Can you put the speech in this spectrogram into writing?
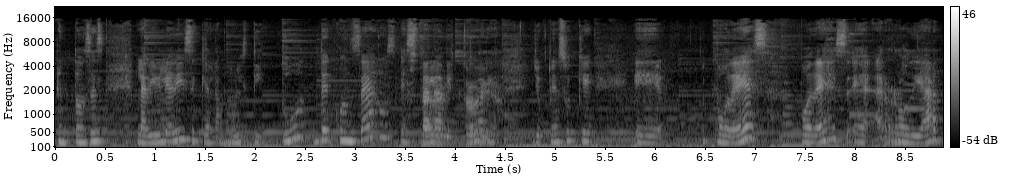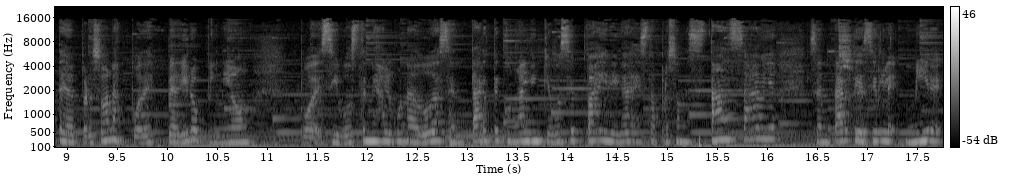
Entonces, la Biblia dice que en la multitud de consejos está, la, victoria. Yo pienso que eh, podés, podés eh, rodearte de personas, podés pedir opinión, pues, si vos tenés alguna duda, sentarte con alguien que vos sepas y digas, esta persona es tan sabia, sentarte y decirle, mire,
